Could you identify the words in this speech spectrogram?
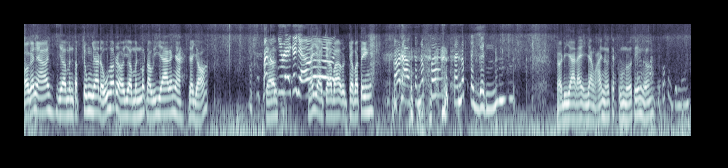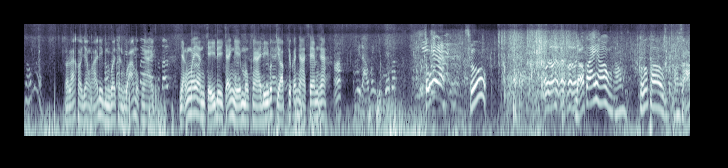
Rồi cả nhà ơi, giờ mình tập trung ra đủ hết rồi, giờ mình bắt đầu đi ra cả nhà, ra vỏ. bắt Chờ- được nhiêu đây cái giờ Nãy giờ chờ bà chờ bà Tiên. có đâu ta núp á ta núp ta gình Rồi đi ra đây, ra ngoài nữa chắc cũng nửa tiếng nữa. có rồi Rồi lát rồi ra ngoài đi mình quay thành quả một ngày. Dẫn mấy anh chị đi trải nghiệm một ngày đi bắt dợp cho cả nhà xem nha. Xuống nha. Xuống. Vợ có ấy không? Không. Ướt không? Không sợ.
